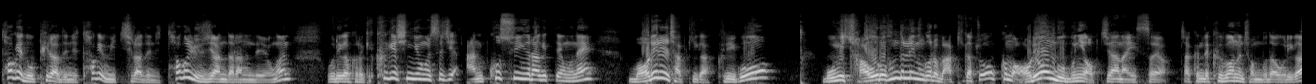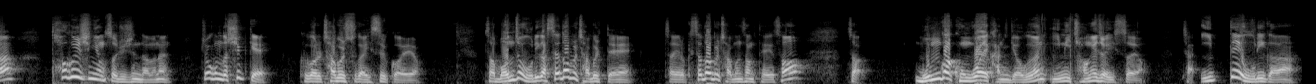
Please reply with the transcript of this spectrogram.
턱의 높이라든지 턱의 위치라든지 턱을 유지한다는 내용은 우리가 그렇게 크게 신경을 쓰지 않고 스윙을 하기 때문에 머리를 잡기가 그리고 몸이 좌우로 흔들리는 것을 막기가 조금 어려운 부분이 없지 않아 있어요. 자, 근데 그거는 전부 다 우리가 턱을 신경 써주신다면 조금 더 쉽게 그거를 잡을 수가 있을 거예요. 자, 먼저 우리가 셋업을 잡을 때, 자, 이렇게 셋업을 잡은 상태에서, 자, 몸과 공과의 간격은 이미 정해져 있어요. 자, 이때 우리가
